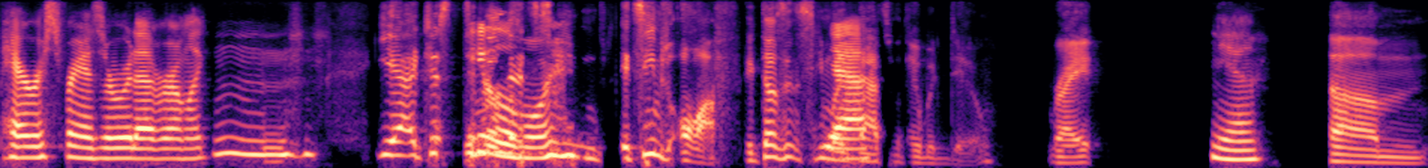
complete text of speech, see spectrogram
Paris, France or whatever, I'm like, hmm. yeah, it just it a little more. seems- it seems off. It doesn't seem Yeah. like that's what they would do, right? Yeah. Um,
